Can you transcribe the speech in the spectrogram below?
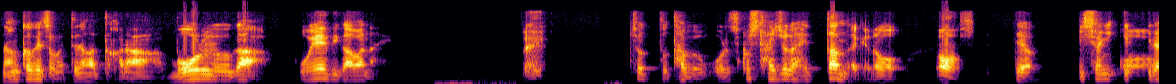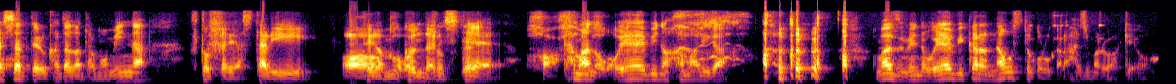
何ヶ月もやってなかったから、ボールが親指が合わない。え、ちょっと多分、俺少し体重が減ったんだけど、うん。で、一緒にいらっしゃってる方々もみんな太ったり痩せたり、手がむくんだりして、はあ、玉の親指のはまりが、まずみんな親指から直すところから始まるわけよ。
